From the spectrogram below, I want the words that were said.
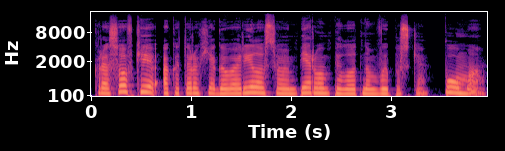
Кроссовки, о которых я говорила в своем первом пилотном выпуске. Puma.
